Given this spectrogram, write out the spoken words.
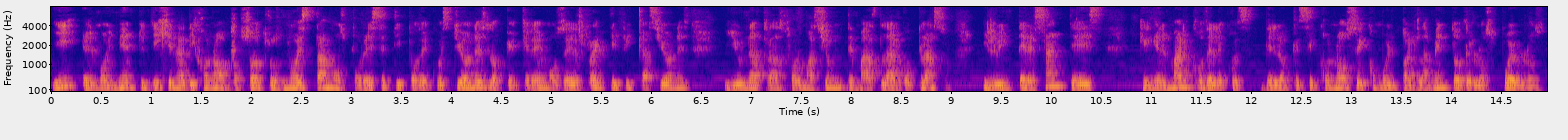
Y el movimiento indígena dijo, no, nosotros no estamos por ese tipo de cuestiones, lo que queremos es rectificaciones y una transformación de más largo plazo. Y lo interesante es que en el marco de lo que se conoce como el Parlamento de los Pueblos,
